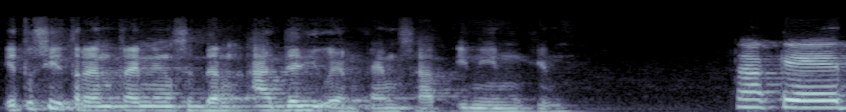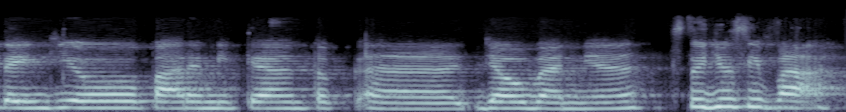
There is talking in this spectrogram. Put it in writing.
Itu sih tren-tren yang sedang ada di UMKM saat ini mungkin. Oke, okay, thank you Pak Rendika untuk uh, jawabannya. Setuju sih Pak.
